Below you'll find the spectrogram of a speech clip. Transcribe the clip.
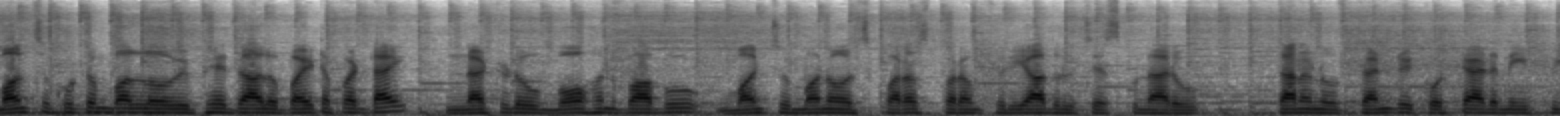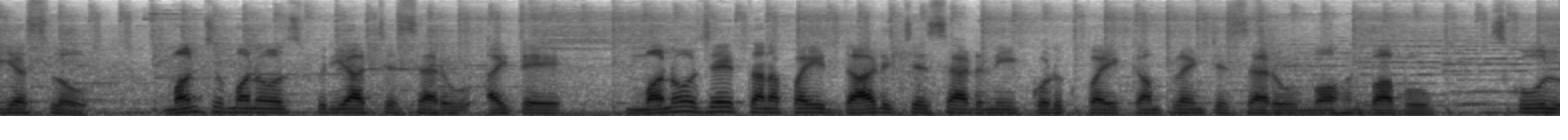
మంచు కుటుంబంలో విభేదాలు బయటపడ్డాయి. నటుడు మోహన్ బాబు మంచు మనోజ్ పరస్పరం ఫిర్యాదులు చేసుకున్నారు. తనను తండ్రి కొట్టాడని పిఎస్లో మంచు మనోజ్ ఫిర్యాదు చేశారు. అయితే మనోజే తనపై దాడి చేశాడని కొడుకుపై కంప్లైంట్ చేశారు మోహన్ బాబు. స్కూల్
